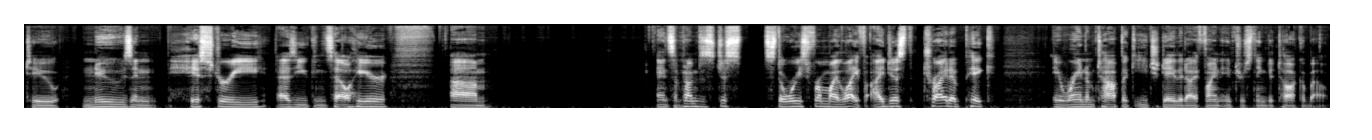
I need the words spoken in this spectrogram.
to news and history, as you can tell here. Um, and sometimes it's just stories from my life. I just try to pick a random topic each day that I find interesting to talk about.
